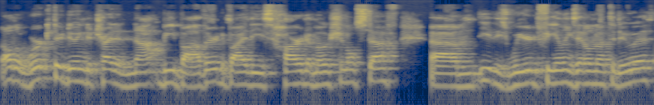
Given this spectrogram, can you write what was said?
all the work they're doing to try to not be bothered by these hard emotional stuff, um, these weird feelings they don't know what to do with,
